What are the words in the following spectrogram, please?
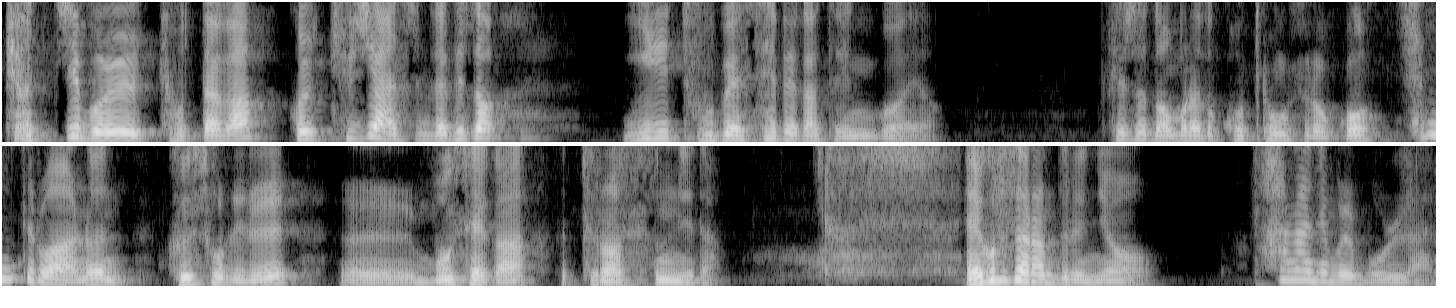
볏집을 줬다가 그걸 주지 않습니다. 그래서 일이 두 배, 세 배가 된 거예요. 그래서 너무나도 고통스럽고 힘들어하는 그 소리를 어, 모세가 들었습니다. 애굽 사람들은요 하나님을 몰라요.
